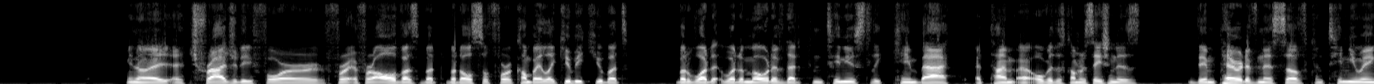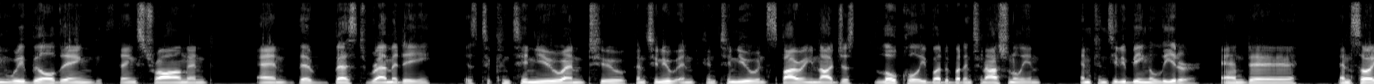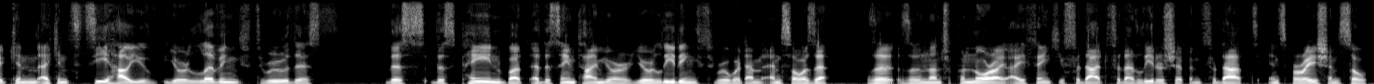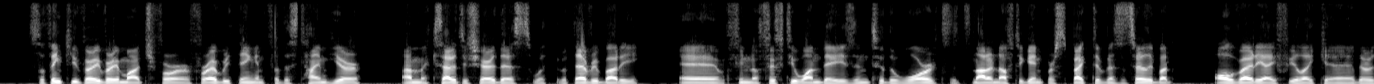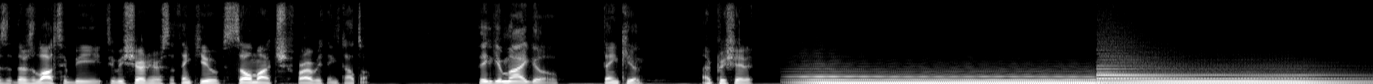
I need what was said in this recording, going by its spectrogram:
you know a, a, tragedy for for for all of us, but but also for a company like UBQ. But but what what a motive that continuously came back at time uh, over this conversation is the imperativeness of continuing rebuilding, staying strong, and and the best remedy is to continue and to continue and continue inspiring not just locally but but internationally and and continue being a leader. And uh, and so I can I can see how you you're living through this this this pain but at the same time you're you're leading through it. And and so as a as, a, as an entrepreneur I, I thank you for that for that leadership and for that inspiration. So so thank you very very much for for everything and for this time here. I'm excited to share this with with everybody uh, you know 51 days into the war it's, it's, not enough to gain perspective necessarily but already i feel like uh, there's there's a lot to be to be shared here. So thank you so much for everything tato. Thank you michael. Thank you. I appreciate it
